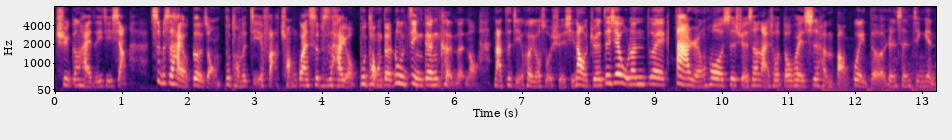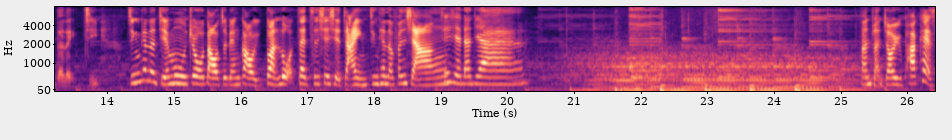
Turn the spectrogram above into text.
去跟孩子一起想。是不是还有各种不同的解法？闯关是不是还有不同的路径跟可能哦？那自己也会有所学习。那我觉得这些无论对大人或是学生来说，都会是很宝贵的人生经验的累积。今天的节目就到这边告一段落，再次谢谢佳莹今天的分享，谢谢大家。翻转教育 Podcast，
